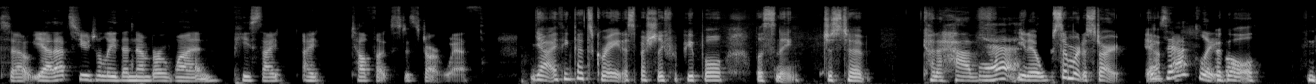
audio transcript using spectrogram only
so yeah that's usually the number one piece i i tell folks to start with. Yeah i think that's great especially for people listening just to kind of have, yeah. you know, somewhere to start. Yeah. Exactly. A goal. All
